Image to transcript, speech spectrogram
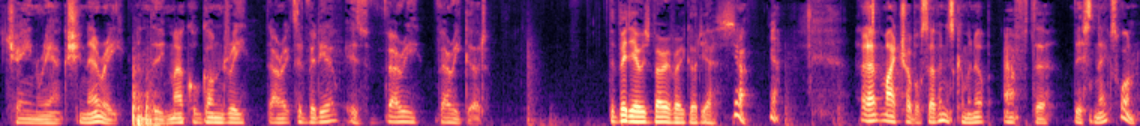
Chain Reactionary, and the Michael Gondry directed video is very, very good. The video is very, very good, yes. Yeah. Yeah. Uh, My Treble 7 is coming up after this next one.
